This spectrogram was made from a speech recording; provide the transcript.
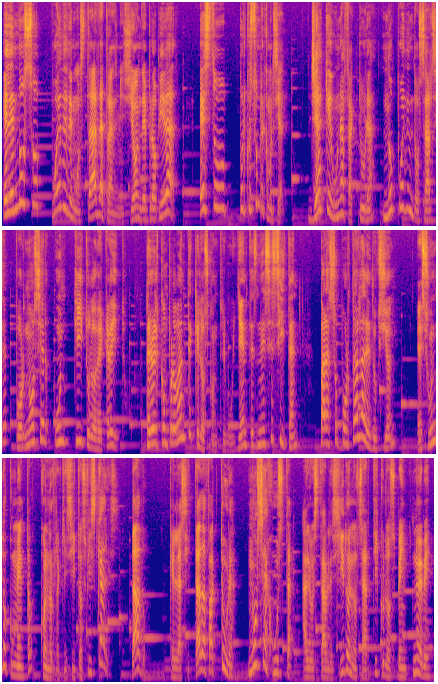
El endoso puede demostrar la transmisión de propiedad. Esto por costumbre comercial ya que una factura no puede endosarse por no ser un título de crédito, pero el comprobante que los contribuyentes necesitan para soportar la deducción es un documento con los requisitos fiscales, dado que la citada factura no se ajusta a lo establecido en los artículos 29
